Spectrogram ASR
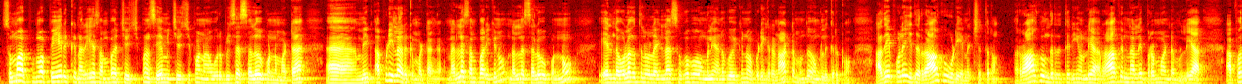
சும்மா சும்மா பேருக்கு நிறைய சம்பாரித்து வச்சுப்பேன் சேமித்து வச்சுப்பேன். நான் ஒரு பைசா செலவு பண்ண மாட்டேன். மி- அப்படிலாம் இருக்க மாட்டாங்க. நல்லா சம்பாதிக்கணும் நல்ல செலவு பண்ணணும். இந்த உலகத்தில் உள்ள எல்லா சுகபோகங்களையும் அனுபவிக்கணும் அப்படிங்கிற நாட்டம் வந்து அவங்களுக்கு இருக்கும். அதே போல் இது ராகுவுடைய நட்சத்திரம். ராகுங்கிறது தெரியும் இல்லையா? ராகுனாலே பிரம்மாண்டம் இல்லையா? அப்போ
